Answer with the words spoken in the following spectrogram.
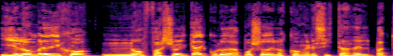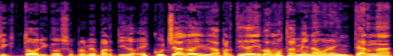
Y el hombre dijo, no falló el cálculo de apoyo de los congresistas del pacto histórico, de su propio partido. Escuchalo y a partir de ahí vamos también a una interna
